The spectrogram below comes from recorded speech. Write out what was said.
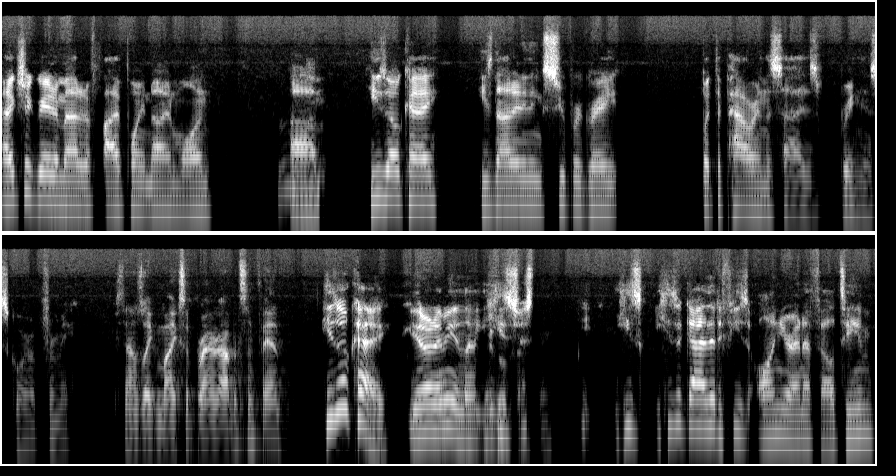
I actually graded him out at a five point nine one. Um, he's okay. He's not anything super great, but the power and the size bring his score up for me. Sounds like Mike's a Brian Robinson fan. He's okay. You know what I mean? Like He's he's just he- he's he's a guy that if he's on your NFL team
